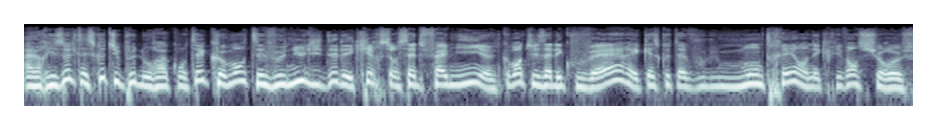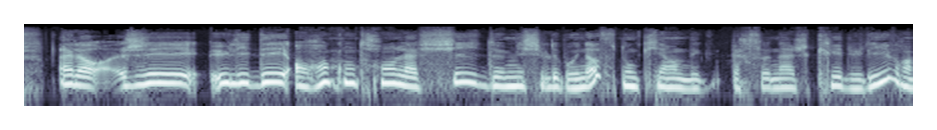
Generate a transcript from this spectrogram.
Alors Isolt, est-ce que tu peux nous raconter comment t'es venue l'idée d'écrire sur cette famille? Comment tu les as découverts et qu'est-ce que tu as voulu montrer en écrivant sur eux? Alors, j'ai eu l'idée en rencontrant la fille de Michel de Brunoff, donc qui est un des personnages clés du livre.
